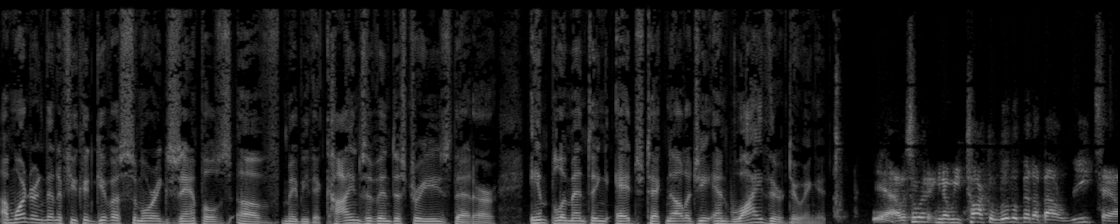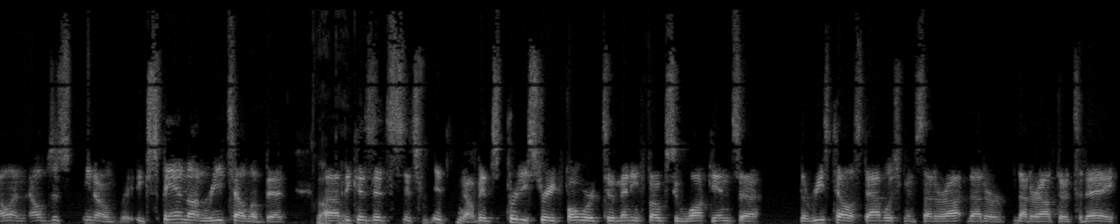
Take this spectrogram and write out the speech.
I'm wondering then if you could give us some more examples of maybe the kinds of industries that are implementing edge technology and why they're doing it. Yeah, so you know we talked a little bit about retail, and I'll just you know expand on retail a bit uh, okay. uh, because it's it's it, you know it's pretty straightforward to many folks who walk into the retail establishments that are out, that are that are out there today.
